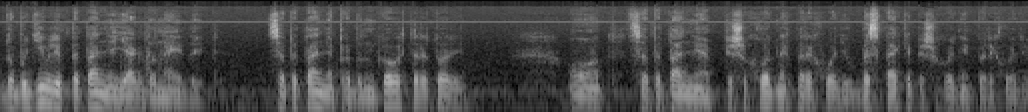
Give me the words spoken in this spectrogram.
до будівлі питання, як до неї дійти. Це питання прибудинкових територій, От, це питання пішохідних переходів, безпеки пішохідних переходів.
